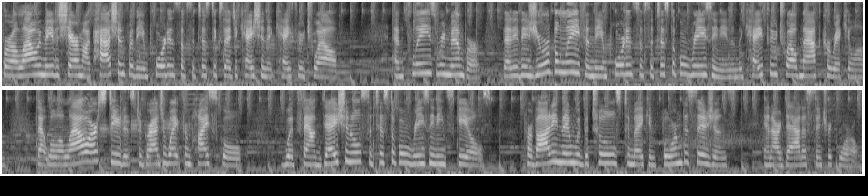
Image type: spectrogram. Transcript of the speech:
for allowing me to share my passion for the importance of statistics education at K through 12. And please remember that it is your belief in the importance of statistical reasoning in the K through 12 math curriculum that will allow our students to graduate from high school with foundational statistical reasoning skills, providing them with the tools to make informed decisions in our data-centric world.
